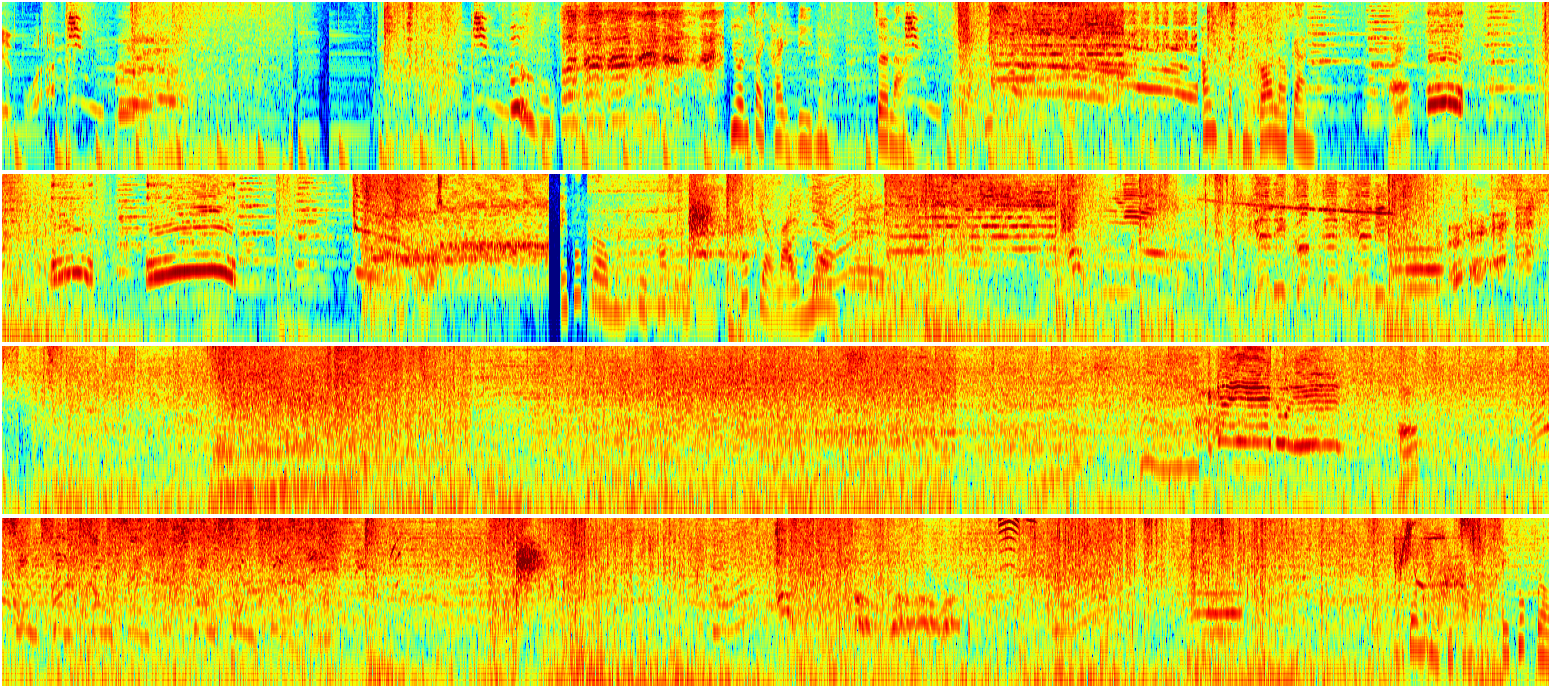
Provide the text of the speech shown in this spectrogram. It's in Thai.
Yeah, boy. โยนใส่ใครอีกดีนะ เจอละ เอาอีกสักขันก้อนแล้วกันไอ้พวกโปรมาให้กูฆ่าสักทีพวกเกี่ยวไรเนี่ย Helikopter, helikopter. จงหาพิซซ่าไอ้พวกโปร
